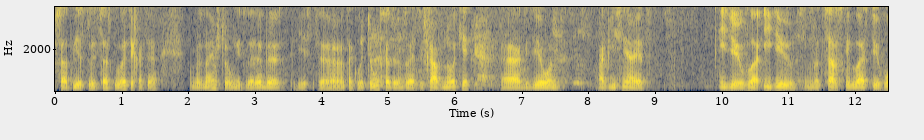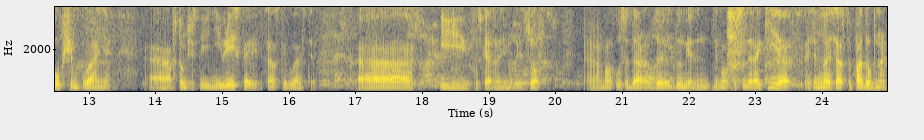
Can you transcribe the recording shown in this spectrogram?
соответствовать царской власти, хотя мы знаем, что у Митлеребе есть э, такой труд, который называется Кавноки, э, где он объясняет идею, вла... идею царской власти в общем плане, в том числе и нееврейской царской власти, и высказывания мудрецов Малхуса Дара, Думе для Малхуса Даракия, земное царство подобно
